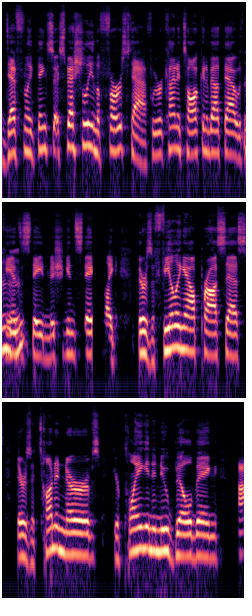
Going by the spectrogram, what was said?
definitely think so, especially in the first half. We were kind of talking about that with mm-hmm. Kansas State and Michigan State. Like, there's a feeling out process, there's a ton of nerves. You're playing in a new building. I,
